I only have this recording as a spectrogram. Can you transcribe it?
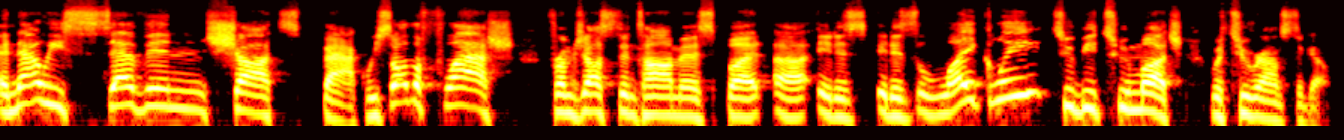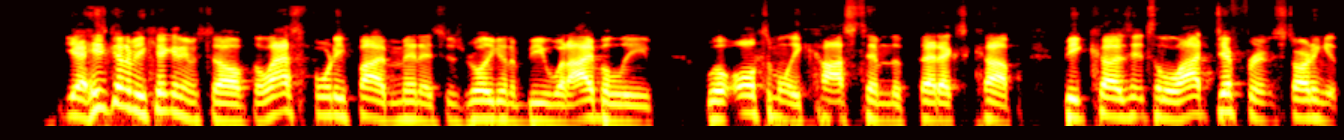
and now he's seven shots back. We saw the flash from Justin Thomas, but uh, it is it is likely to be too much with two rounds to go. Yeah, he's going to be kicking himself. The last 45 minutes is really going to be what I believe will ultimately cost him the FedEx Cup because it's a lot different starting at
